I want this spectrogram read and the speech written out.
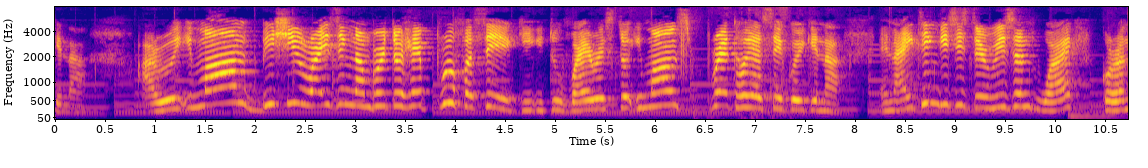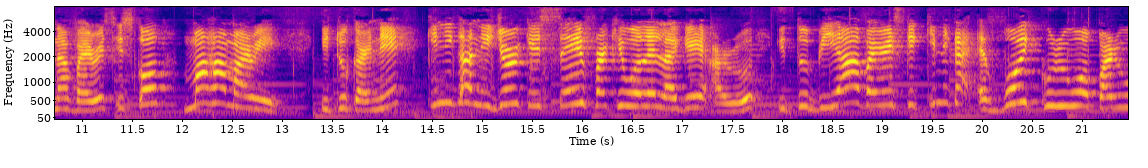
কিনা। আৰু ইমান বেছি ৰাইজিং নম্বৰটোহে প্ৰুফ আছে কি ইটো ভাইৰাছটো ইমান স্প্ৰেড হৈ আছে কৈ কিনা। And I think this is the reason why coronavirus is call মহামাৰী ইটো কাৰণে কেনেকা নিজৰকে ছেফ ৰাখিবলৈ লাগে আৰু ইটো বিয়া ভাইৰাছকে কেনেকা এভইড কৰিব পাৰিব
